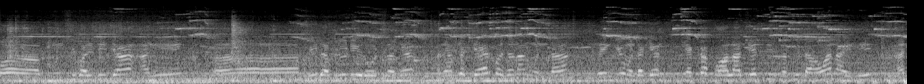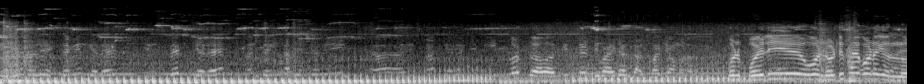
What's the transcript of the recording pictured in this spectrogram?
म्युन्सिपाल्टीच्या आनी पी डब्ल्यू डी रोडच्या आनी आमच्या चेअरपर्सनाक म्हणटा थँक्यू म्हणटा कित्याक एका कॉलाचेर ती सगळी धांवान आयली आनी हे सगळे एक्झामीन केले इन्स्पेक्ट केले आनी तांकां तेंच्यांनी इन्स्पेक्ट केले की इतलोच कितले डिवायडर घालपाक पण पयलीं हो नोटिफाय कोणे केल्लो?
